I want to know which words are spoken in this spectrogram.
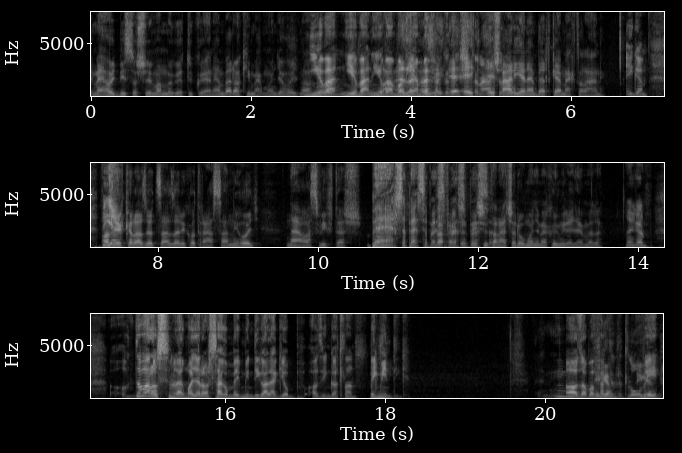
Mert hogy biztos, hogy van mögöttük olyan ember, aki megmondja, hogy na nyilván, akkor, nyilván, nyilván van ez- ilyen befektetési egy, egy pár ilyen embert kell megtalálni. Igen. Figyelj, Azért kell az 5%-ot rászánni, hogy ne a Swiftes Persze, persze, persze, persze, befektetési persze. tanácsadó mondja meg, hogy mi legyen vele. Igen. De valószínűleg Magyarországon még mindig a legjobb az ingatlan. Még mindig. Az abba igen, fektetett lóvé. igen,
